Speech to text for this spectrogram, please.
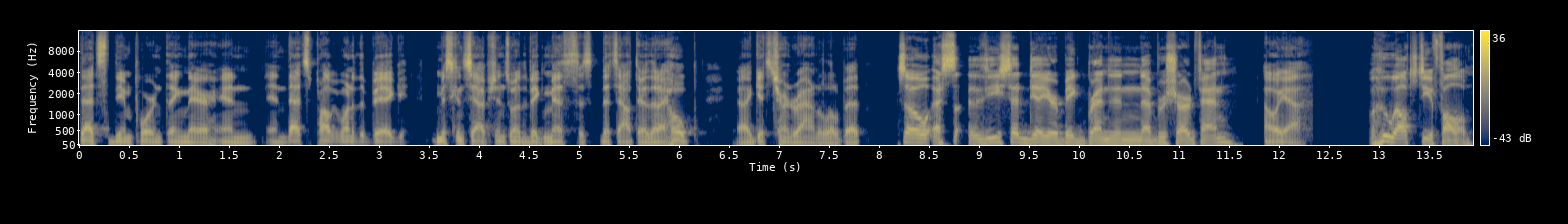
that's the important thing there, and and that's probably one of the big misconceptions, one of the big myths that's, that's out there that I hope uh, gets turned around a little bit. So uh, you said uh, you're a big Brendon uh, Burchard fan. Oh yeah. Who else do you follow?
